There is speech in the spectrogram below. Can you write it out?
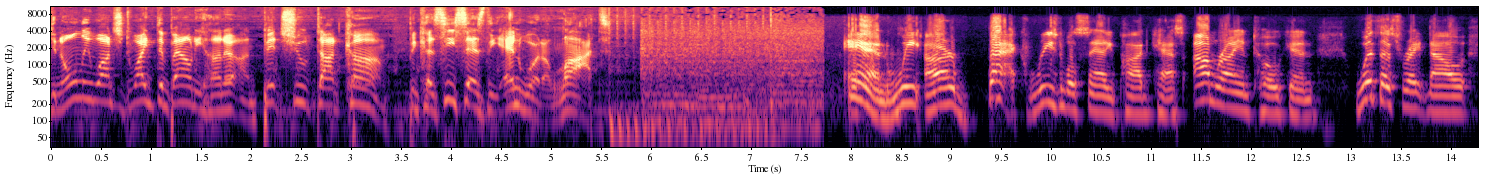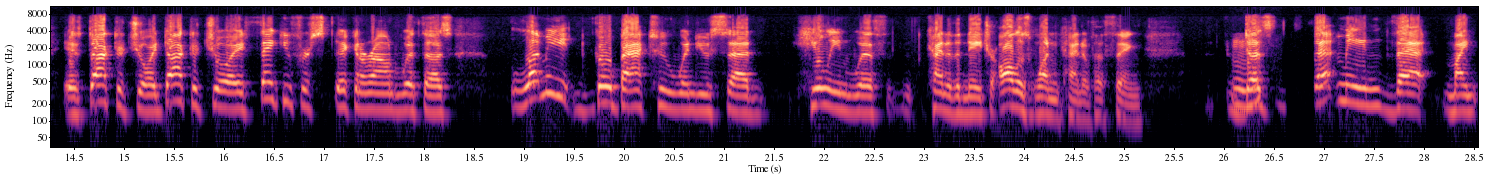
Can only watch Dwight the Bounty Hunter on BitChute.com because he says the N word a lot. And we are back. Reasonable Sanity Podcast. I'm Ryan Token. With us right now is Dr. Joy. Dr. Joy, thank you for sticking around with us. Let me go back to when you said healing with kind of the nature, all is one kind of a thing. Mm-hmm. Does that mean that my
